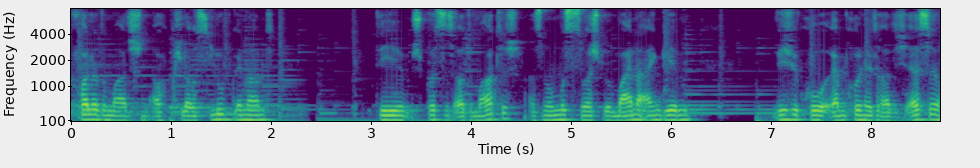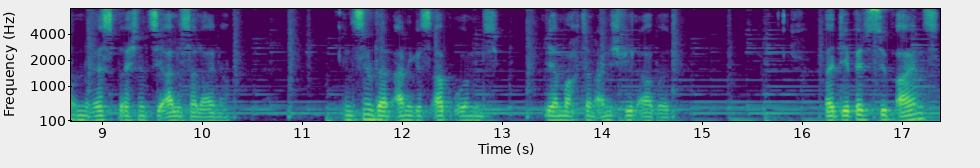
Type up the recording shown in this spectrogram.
vollautomatischen, auch Closed Loop genannt. Die spritzen es automatisch. Also man muss zum Beispiel bei meiner eingeben, wie viel Kohlenhydrate ich esse und den Rest berechnet sie alles alleine. Und das nimmt dann einiges ab und ja, macht dann eigentlich viel Arbeit. Bei Diabetes Typ 1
